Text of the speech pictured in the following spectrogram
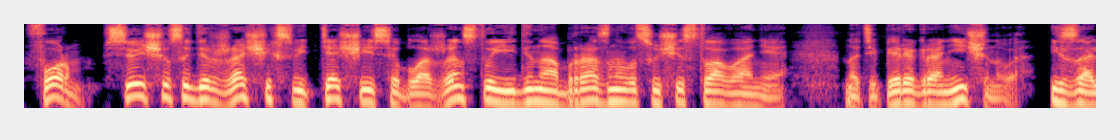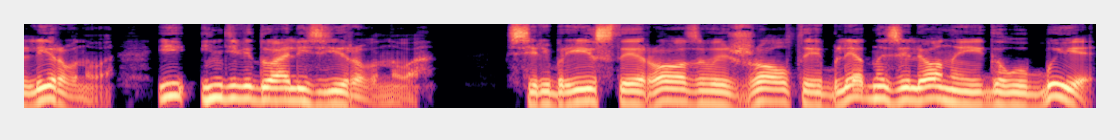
Форм, все еще содержащих светящееся блаженство единообразного существования, но теперь ограниченного, изолированного и индивидуализированного. Серебристые, розовые, желтые, бледно-зеленые и голубые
